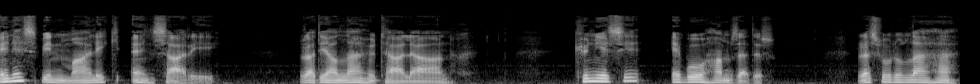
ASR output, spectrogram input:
Enes bin Malik Ensari radıyallahu teala anh künyesi Ebu Hamza'dır. Resulullah'a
